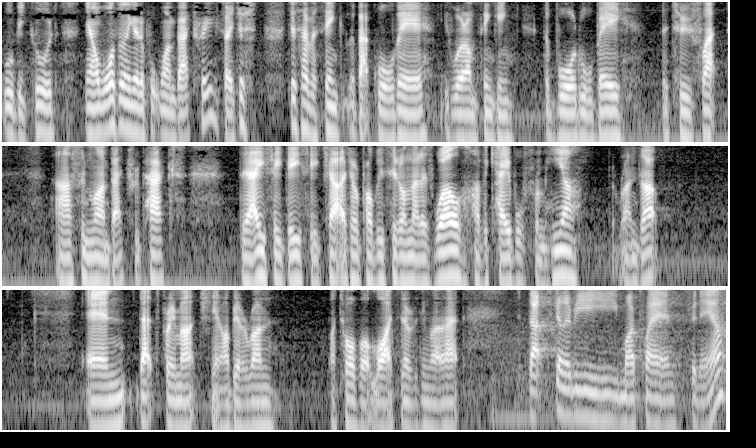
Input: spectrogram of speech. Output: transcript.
will be good. Now I was only going to put one battery, so just just have a think. The back wall there is where I'm thinking the board will be. The two flat uh, slimline battery packs. The AC DC charger will probably sit on that as well. I have a cable from here that runs up, and that's pretty much you know I'll be able to run my 12 volt lights and everything like that. That's going to be my plan for now,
